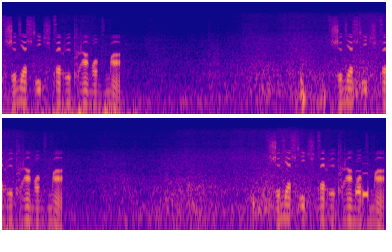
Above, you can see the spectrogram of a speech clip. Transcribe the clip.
34 prawo 2. 34 prawo 2. 34 prawo 2.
